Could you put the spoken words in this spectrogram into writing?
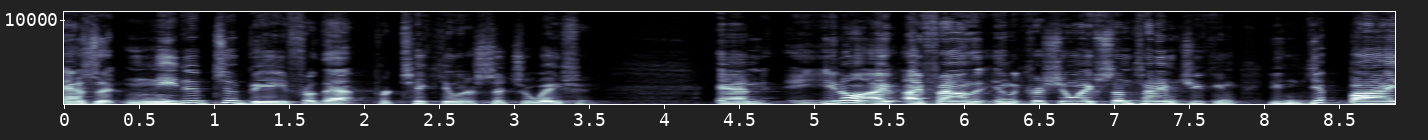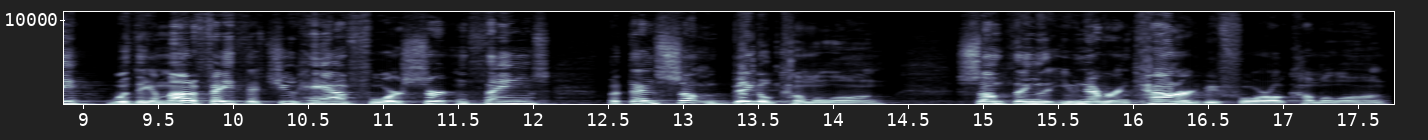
as it needed to be for that particular situation. And you know, I, I, found that in the Christian life, sometimes you can you can get by with the amount of faith that you have for certain things, but then something big will come along, something that you've never encountered before will come along,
